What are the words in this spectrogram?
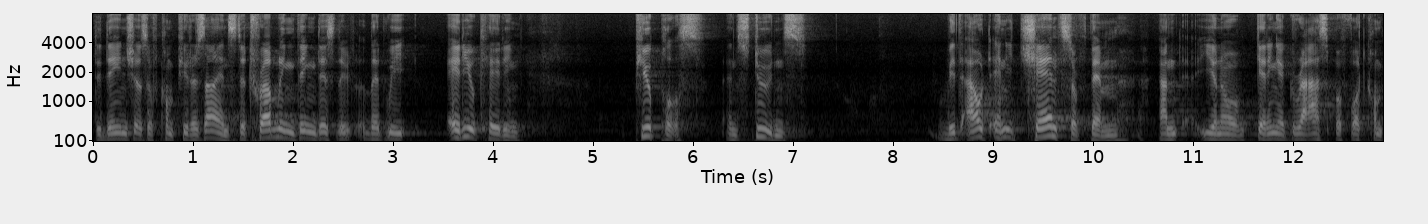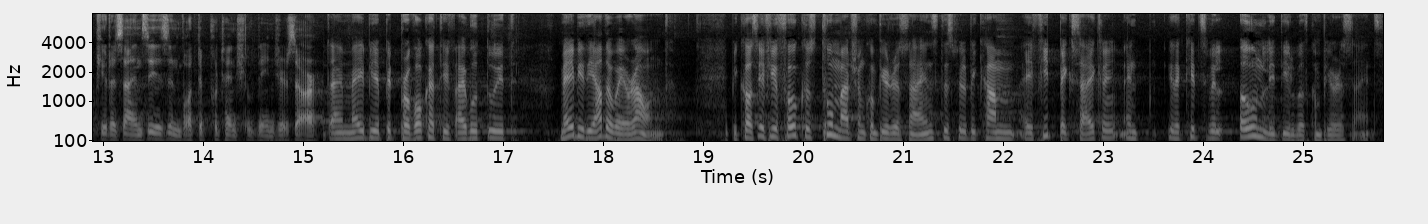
the dangers of computer science. The troubling thing is that we educating pupils and students without any chance of them and you know getting a grasp of what computer science is and what the potential dangers are. I may be a bit provocative. I would do it maybe the other way around. Because if you focus too much on computer science, this will become a feedback cycle and the kids will only deal with computer science.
